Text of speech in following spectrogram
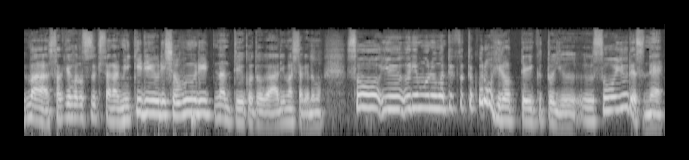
ー、まあ、先ほど鈴木さんが見切り売り、処分売りなんていうことがありましたけども、そういう売り物が出たところを拾っていくという、そういうですね、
